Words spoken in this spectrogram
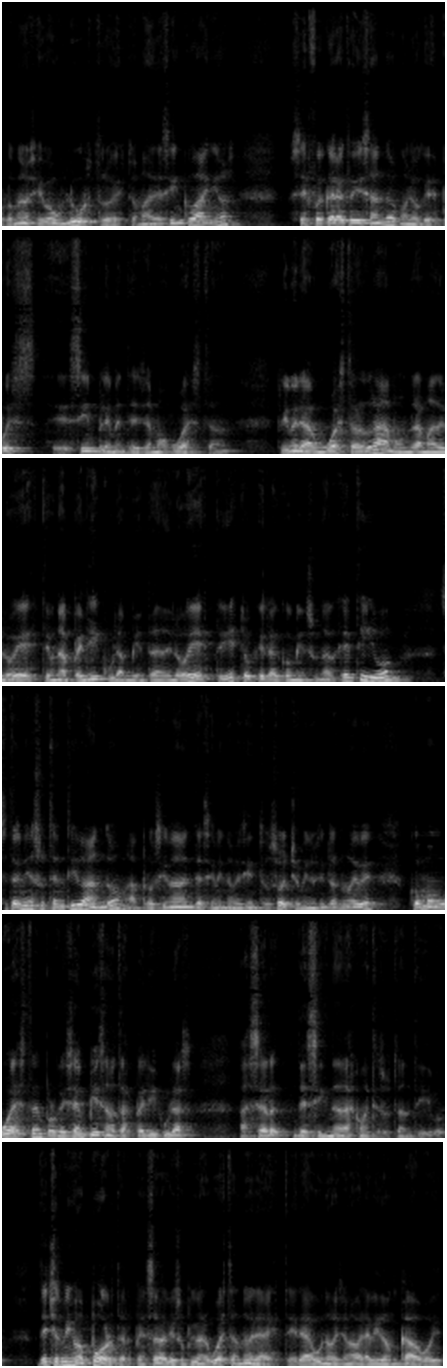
por lo menos llevó un lustro esto, más de cinco años, se fue caracterizando con lo que después eh, simplemente se llamó western. primero un western drama, un drama del oeste, una película ambientada en el oeste, y esto que era al comienzo un adjetivo, se termina sustantivando aproximadamente hacia 1908-1909 como un western, porque ya empiezan otras películas a ser designadas con este sustantivo. De hecho, el mismo Porter pensaba que su primer western no era este, era uno que se llamaba La vida de un cowboy,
